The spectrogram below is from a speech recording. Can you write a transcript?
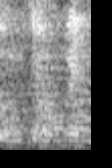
cùng dù mình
